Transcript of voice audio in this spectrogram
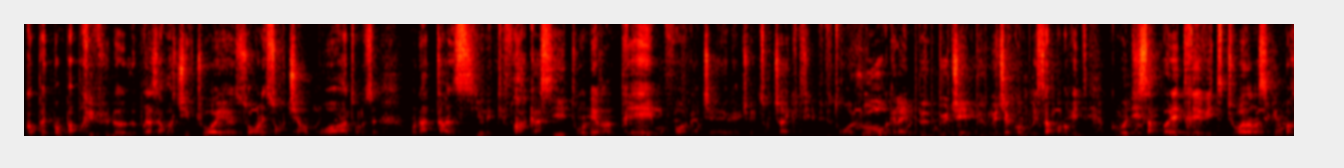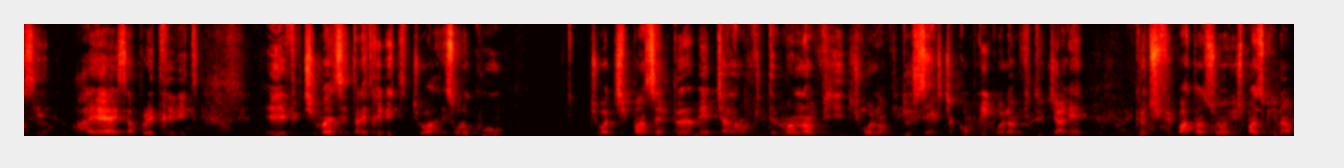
complètement pas prévu le, préservatif, tu vois. Et un soir, on est sorti en boîte, on, a dansé, on était fracassés et tout, on est rentré. Et quand tu, viens de sortir avec une fille depuis 2-3 jours, qu'elle a un peu but, j'ai un peu but, j'ai compris, ça part vite. Comme on dit, ça peut aller très vite, tu vois, dans la série Marseille. Aïe, aïe, ça peut aller très vite. Et effectivement, c'est allé très vite, tu vois. Et sur le coup, tu vois, tu y penses un peu, mais tu as l'envie, tellement l'envie, tu vois, l'envie de sexe, tu as compris, quoi, l'envie d'y aller, que tu fais pas attention. Et je pense qu'il y en a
